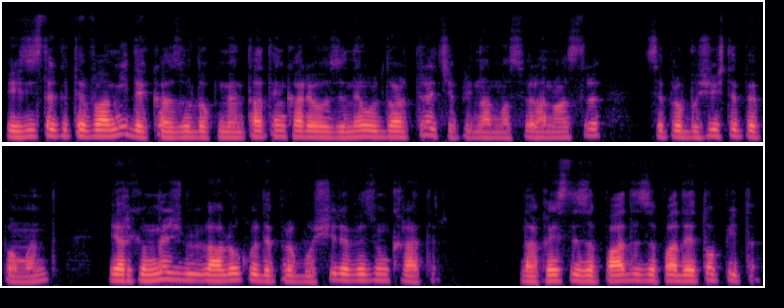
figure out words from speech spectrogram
există câteva mii de cazuri documentate în care OZN-ul doar trece prin atmosfera noastră, se prăbușește pe pământ, iar când mergi la locul de prăbușire vezi un crater. Dacă este zăpadă, zăpada e topită.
